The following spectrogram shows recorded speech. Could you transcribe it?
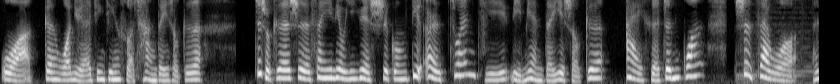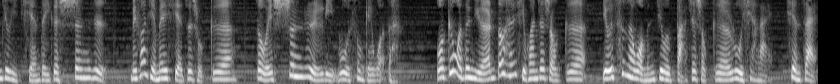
我跟我女儿晶晶所唱的一首歌。这首歌是三一六音乐试工第二专辑里面的一首歌，《爱和真光》，是在我很久以前的一个生日，美方姐妹写这首歌。作为生日礼物送给我的，我跟我的女儿都很喜欢这首歌。有一次呢，我们就把这首歌录下来，现在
